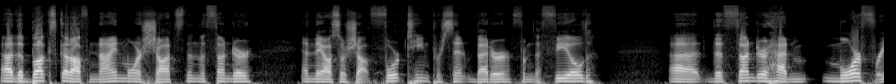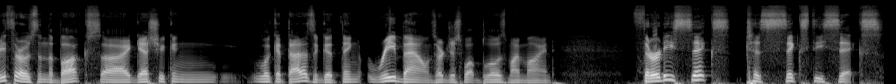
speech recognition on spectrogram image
Uh, the Bucks got off nine more shots than the Thunder, and they also shot 14% better from the field. Uh, the Thunder had m- more free throws than the Bucks. Uh, I guess you can look at that as a good thing. Rebounds are just what blows my mind. 36 to 66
